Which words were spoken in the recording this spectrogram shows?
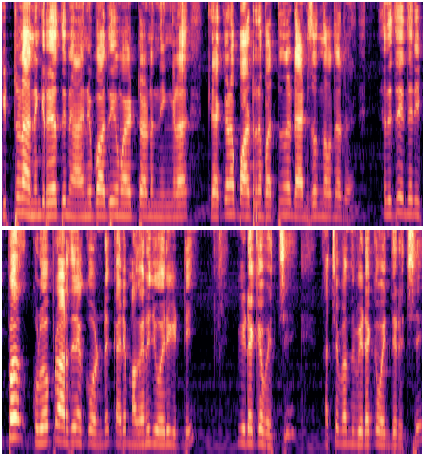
കിട്ടണ അനുഗ്രഹത്തിന് ആനുപാതികമായിട്ടാണ് നിങ്ങൾ കേൾക്കണ പാട്ടിന് പറ്റുന്ന ഡാൻസ് എന്ന് പറഞ്ഞല്ലേ എന്ന് വെച്ച് കഴിഞ്ഞാൽ ഇപ്പോൾ കുടുംബ പ്രാർത്ഥനയൊക്കെ ഉണ്ട്. കാര്യം മകന് ജോലി കിട്ടി. വീടൊക്കെ വെച്ച്. അച്ഛൻ വന്ന് വീടൊക്കെ വഞ്ചരിച്ച്.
